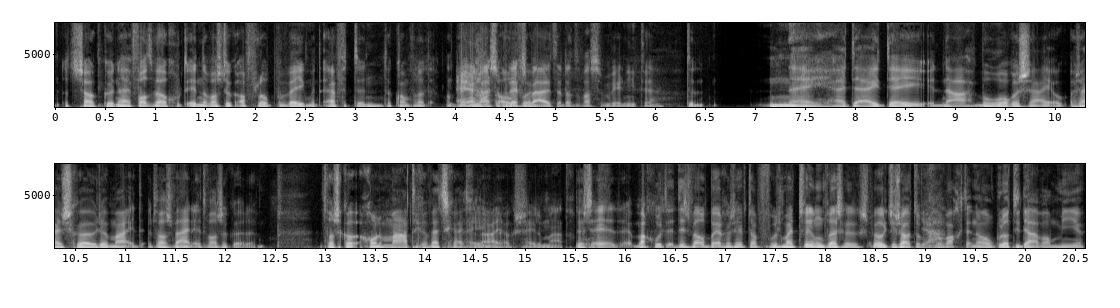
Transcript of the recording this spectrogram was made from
dat zou kunnen. Hij valt wel goed in. Dat was natuurlijk afgelopen week met Everton. Dat kwam vanuit Want Berghuis op over. rechtsbuiten, dat was hem weer niet, hè? Nee, hij, hij deed na behoren zij ook zij scheuden, maar het, het was weinig. Het was ook, eh, het was ook gewoon een matige wedstrijd van Hele, Ajax. hele matig. Dus, eh, maar goed, het is wel Bergers heeft daar volgens mij 200 wedstrijden gespeeld. Je zou toch Ja. verwachten en hopen dat hij daar wel meer,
